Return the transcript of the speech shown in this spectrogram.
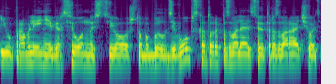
и управление версионностью, чтобы был DevOps, который позволяет все это разворачивать,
